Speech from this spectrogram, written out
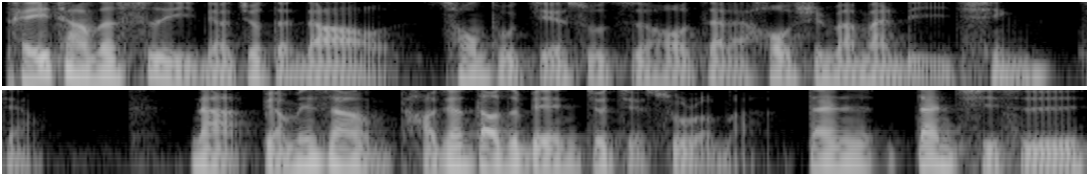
赔偿的事宜呢，就等到冲突结束之后再来后续慢慢理清。这样，那表面上好像到这边就结束了嘛，但但其实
